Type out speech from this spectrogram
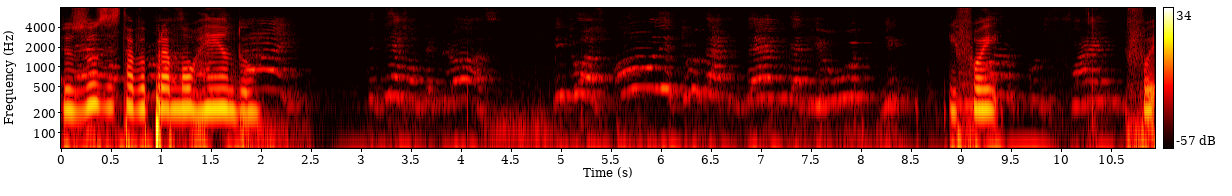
Jesus estava para morrendo. E foi, foi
